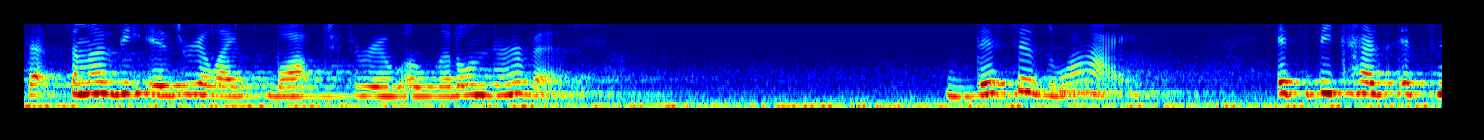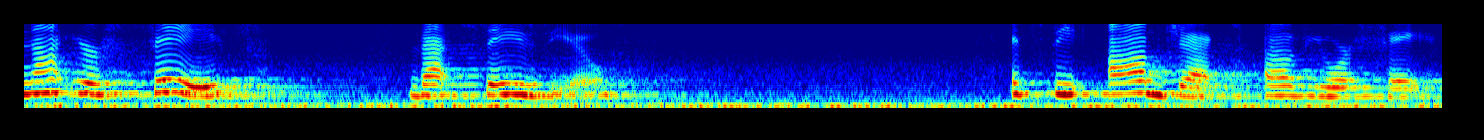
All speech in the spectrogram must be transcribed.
that some of the Israelites walked through a little nervous. This is why. It's because it's not your faith that saves you. It's the object of your faith.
